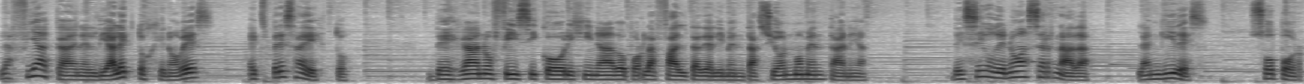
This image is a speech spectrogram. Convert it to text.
La fiaca en el dialecto genovés expresa esto, desgano físico originado por la falta de alimentación momentánea, deseo de no hacer nada, languidez, sopor,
